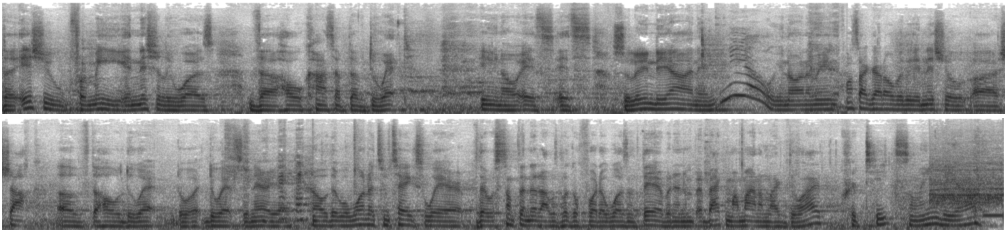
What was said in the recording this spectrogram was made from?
The issue for me initially was the whole concept of duet. You know, it's it's Celine Dion and Ne-Yo. You know what I mean? Once I got over the initial uh, shock of the whole duet, duet duet scenario, you know, there were one or two takes where there was something that I was looking for that wasn't there. But in the back of my mind, I'm like, do I critique Celine Dion?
